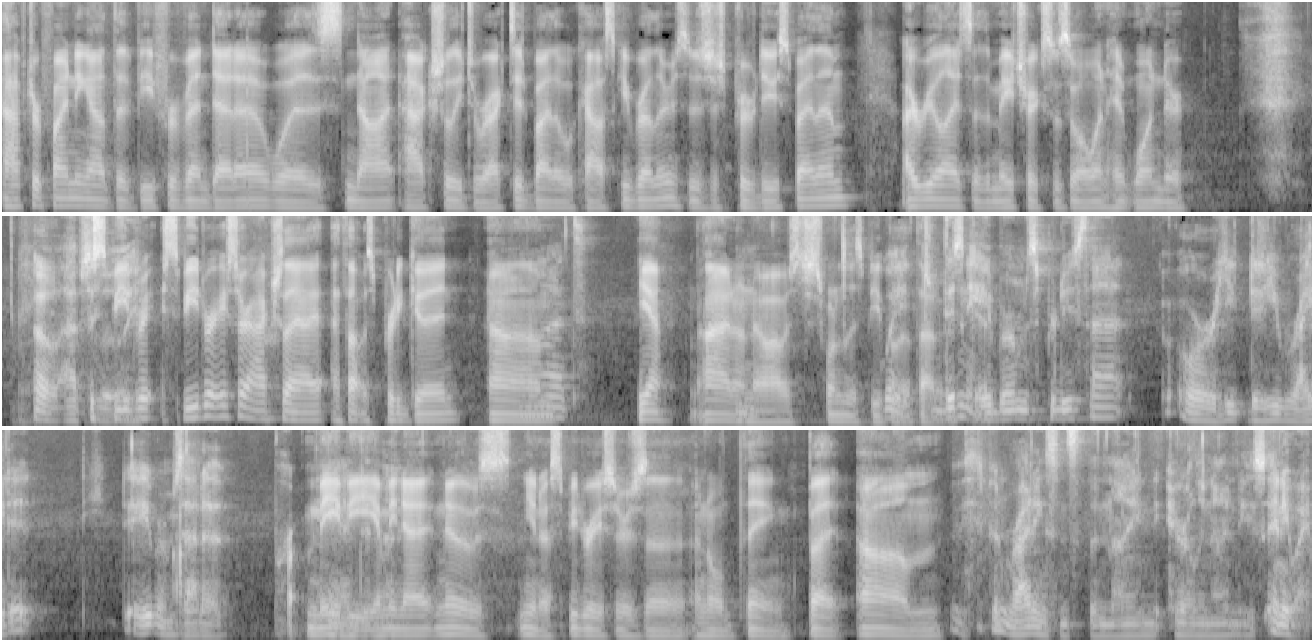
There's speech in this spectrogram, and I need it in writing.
after finding out that V for Vendetta was not actually directed by the Wachowski brothers, it was just produced by them. I realized that The Matrix was a one hit wonder. Oh, absolutely. Speed Ra- Speed Racer actually I, I thought was pretty good. Um, what? Yeah, I don't know. I was just one of those people Wait, that thought didn't. Abrams produce that, or he did he write it? He- Abrams had a Pro- Maybe. I mean, I know it was you know Speed Racer's a, an old thing, but um, He's been writing since the nine, early '90s. Anyway,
